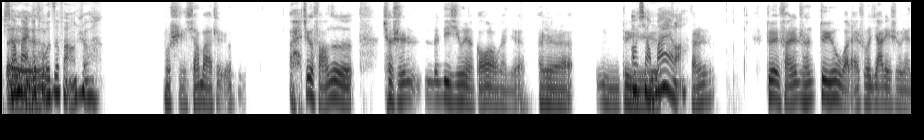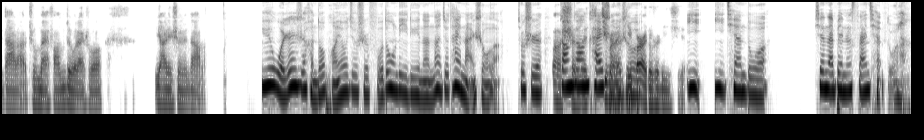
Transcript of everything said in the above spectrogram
想买个呃投资房是吧？不是想把这个，哎，这个房子确实利息有点高了，我感觉，而且，嗯，对于哦，想卖了。反正，对，反正成对于我来说压力是有点大了，就买房子对我来说压力是有点大了。因为我认识很多朋友，就是浮动利率呢，那就太难受了。就是啊，刚刚开始的时候一半儿都是利息，一一千多，现在变成三千多了，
